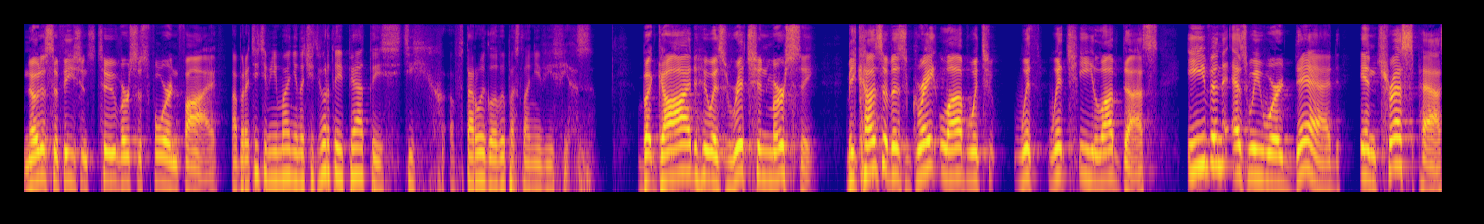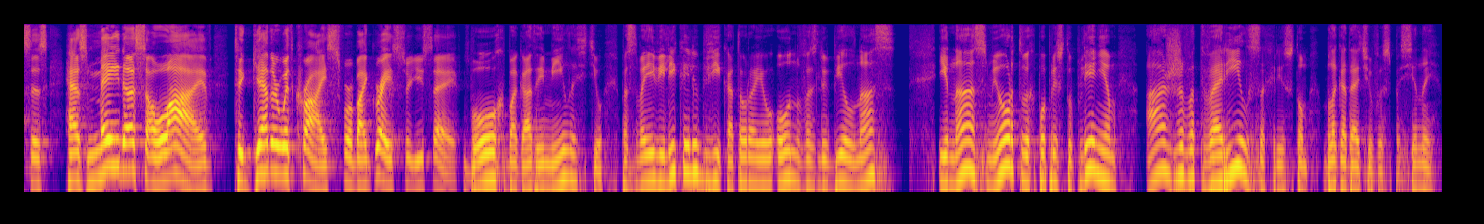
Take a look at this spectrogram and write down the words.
Notice Ephesians 2, verses 4 and 5. Обратите внимание на 4 и 5 стих 2 главы послания в Ефес. But God, who is rich in mercy, because of his great love which, with which he loved us, even as we were dead in trespasses, has made us alive together with Christ, for by grace are you saved. Бог, богатый милостью, по своей великой любви, которую Он возлюбил нас, и нас, мертвых по преступлениям, оживотворил со Христом, благодатью вы спасены.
